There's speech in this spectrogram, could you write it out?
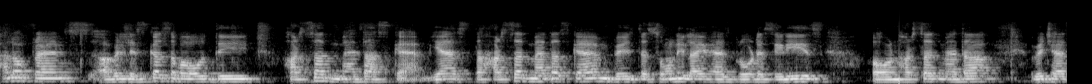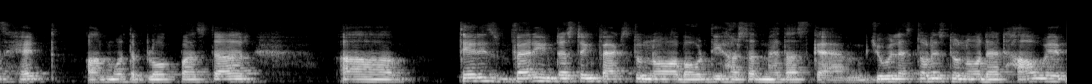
Hello friends, I will discuss about the Harshad Mehta scam. Yes, the Harshad Mehta scam which the Sony Live has brought a series on Harshad Mehta which has hit almost the blockbuster. Uh, there is very interesting facts to know about the Harshad Mehta scam. You will astonish to know that how a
